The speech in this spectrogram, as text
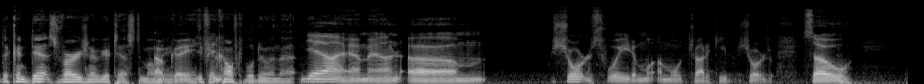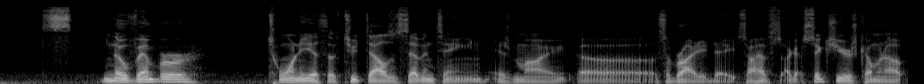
the condensed version of your testimony, Okay. if you're comfortable doing that. Yeah, I am, man. Um, short and sweet. I'm, I'm gonna try to keep it short. So, November twentieth of 2017 is my uh, sobriety date. So I have I got six years coming up,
